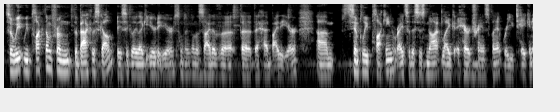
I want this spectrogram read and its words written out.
So we, we pluck them from the back of the scalp, basically like ear to ear, sometimes on the side of the, the, the head by the ear. Um, simply plucking, right? So this is not like a hair transplant where you take an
